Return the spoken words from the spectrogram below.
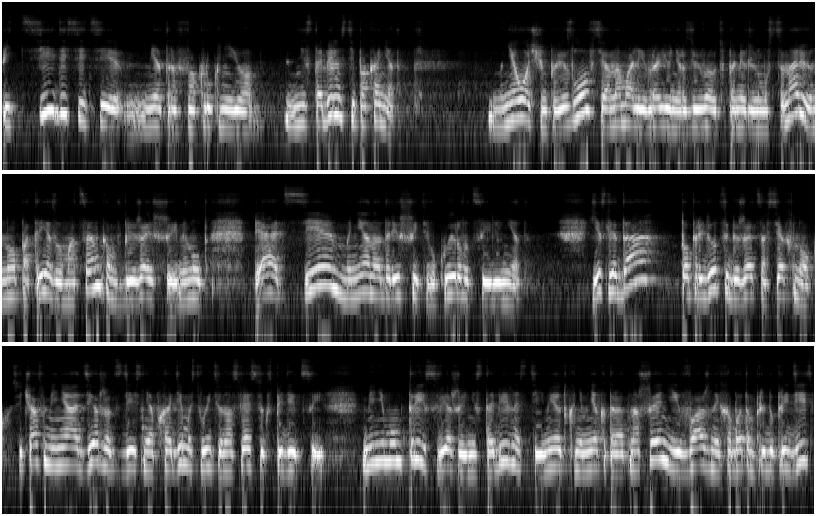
50 метров вокруг нее нестабильности пока нет. Мне очень повезло, все аномалии в районе развиваются по медленному сценарию, но по трезвым оценкам в ближайшие минут 5-7 мне надо решить, эвакуироваться или нет. Если да, то придется бежать со всех ног. Сейчас меня держит здесь необходимость выйти на связь с экспедицией. Минимум три свежие нестабильности имеют к ним некоторое отношение, и важно их об этом предупредить,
